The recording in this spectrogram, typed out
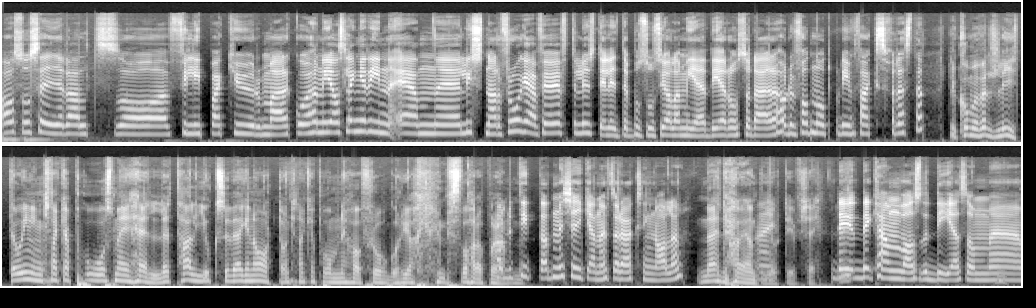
Ja, så säger alltså Filippa Kurmark. Och hörni, jag slänger in en eh, lyssnarfråga för jag efterlyste lite på sociala medier och sådär. Har du fått något på din fax förresten? Det kommer väldigt lite och ingen knackar på hos mig heller. Talgoxevägen 18 knackar på om ni har frågor. Jag kan besvara på Har dem. du tittat med kikan efter röksignalen? Nej, det har jag inte Nej. gjort i och för sig. Det, det kan vara det som eh,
